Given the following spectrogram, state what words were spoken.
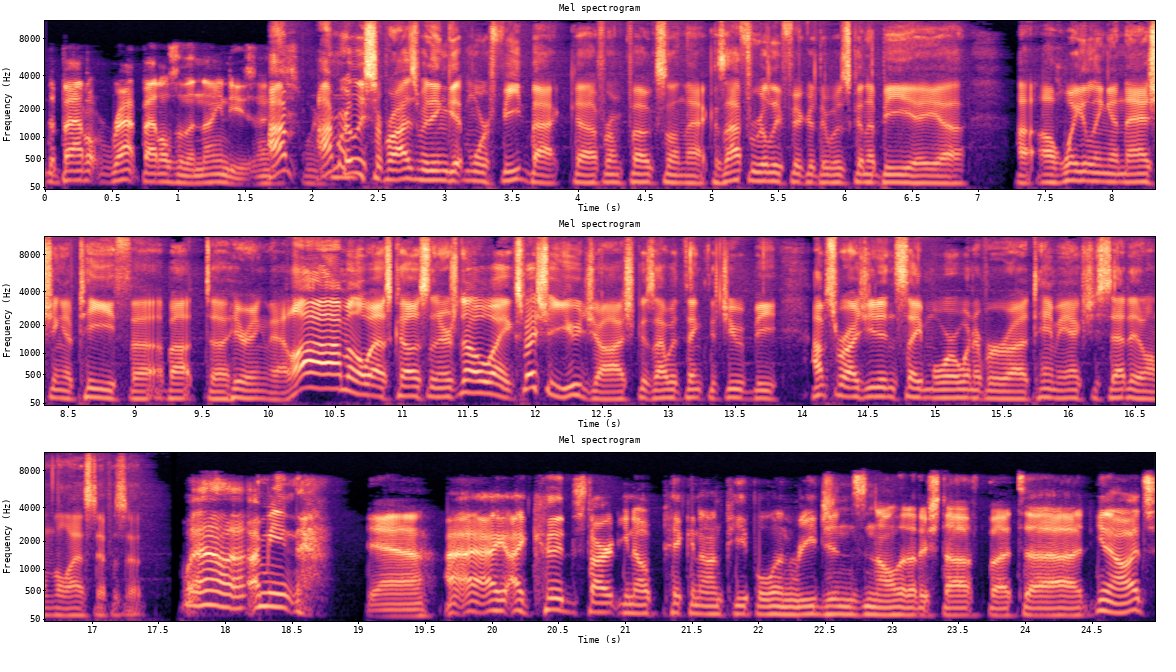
the battle rap battles of the '90s. I I'm. I'm really surprised we didn't get more feedback uh, from folks on that because I really figured there was going to be a, uh, a a wailing and gnashing of teeth uh, about uh, hearing that. Oh, I'm on the West Coast and there's no way, especially you, Josh, because I would think that you would be. I'm surprised you didn't say more whenever uh, Tammy actually said it on the last episode. Well, I mean, yeah, I, I I could start you know picking on people and regions and all that other stuff, but uh, you know it's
